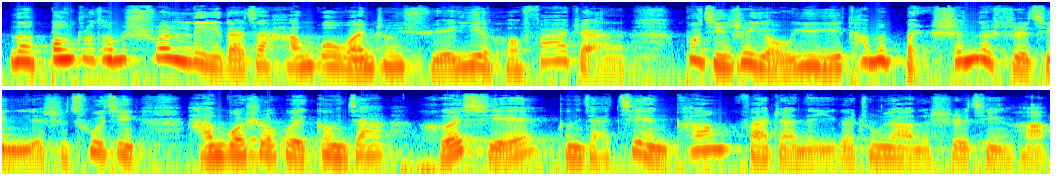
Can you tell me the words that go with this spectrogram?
那帮助他们顺利的在韩国完成学业和发展，不仅是有益于他们本身的事情，也是促进韩国社会更加和谐、更加健康发展的一个重要的事情哈。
